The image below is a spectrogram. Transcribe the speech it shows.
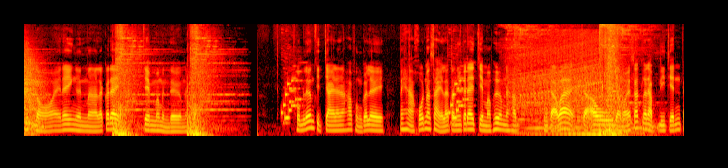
เรียบร้อยได้เงินมาแล้วก็ได้เจมมาเหมือนเดิมนะครับ ผมเริ่มติดใจแล้วนะครับ ผมก็เลยไปหาโค้ดมาใส่แล้วตอนนี้ก็ได้เจมมาเพิ่มนะครับ ผมกะว่าจะเอาอย่างน้อยสักระดับรีเจนไป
